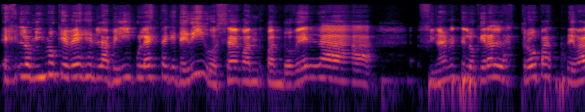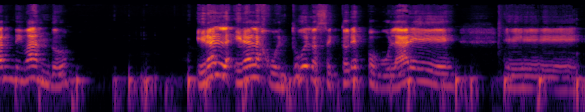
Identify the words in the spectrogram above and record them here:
es lo mismo que ves en la película esta que te digo, o sea, cuando, cuando ves la. Finalmente lo que eran las tropas de bando y bando, era era la juventud de los sectores populares eh,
